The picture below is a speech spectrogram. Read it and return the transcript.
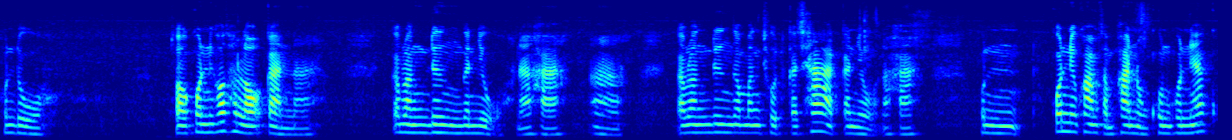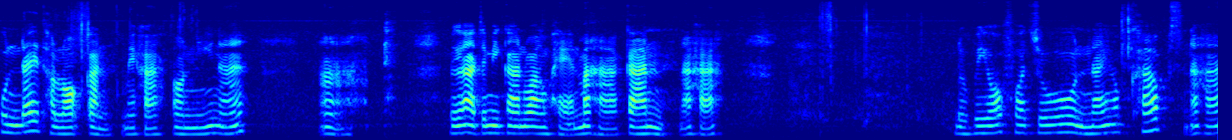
คุณดูสองคนนี้เขาทะเลาะกันนะกำลังดึงกันอยู่นะคะ อ่ากำลังดึงกำลังฉุดกระชากกันอยู่นะคะ คุณคนในความสัมพันธ์ของคุณคนนี้คุณได้ทะเลาะกันไหมคะ ตอนนี้นะ อ่า หรืออาจจะมีการวางแผนมาหากันนะคะ The Wheel of Fortune Nine of Cups นะคะ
